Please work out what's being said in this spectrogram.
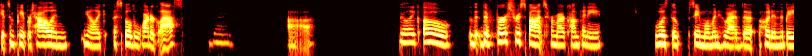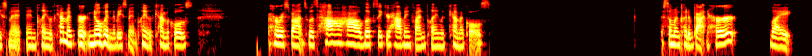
get some paper towel and, you know, like a spilled water glass. Right. Uh, they're like, oh, the, the first response from our company was the same woman who had the hood in the basement and playing with chemical or no hood in the basement playing with chemicals. Her response was ha ha ha looks like you're having fun playing with chemicals. Someone could have gotten hurt like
